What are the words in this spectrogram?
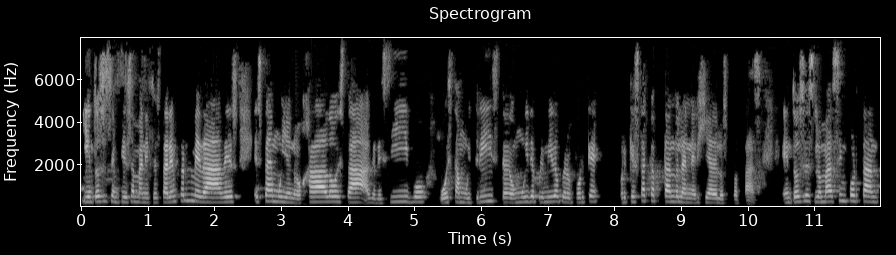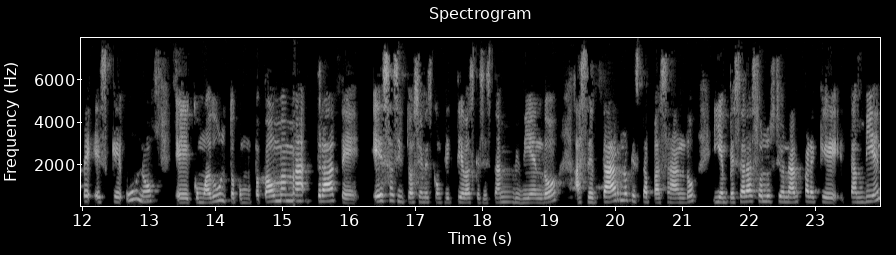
y entonces empieza a manifestar enfermedades, está muy enojado, está agresivo o está muy triste o muy deprimido, pero ¿por qué? Porque está captando la energía de los papás. Entonces, lo más importante es que uno, eh, como adulto, como papá o mamá, trate esas situaciones conflictivas que se están viviendo, aceptar lo que está pasando y empezar a solucionar para que también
